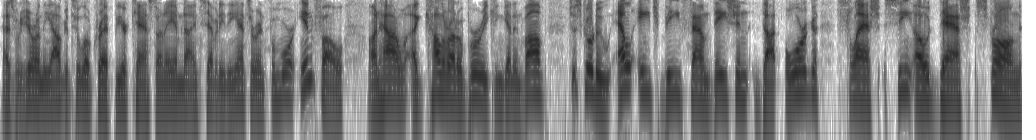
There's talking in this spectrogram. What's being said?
As we're here on the Al Gattullo Craft Beer Cast on AM 970, The Answer. And for more info on how a Colorado brewery can get involved, just go to lhbfoundation.org slash co dash strong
